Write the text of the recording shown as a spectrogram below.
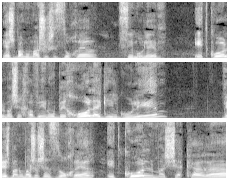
יש בנו משהו שזוכר, שימו לב, את כל מה שחווינו בכל הגלגולים, ויש בנו משהו שזוכר את כל מה שקרה,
